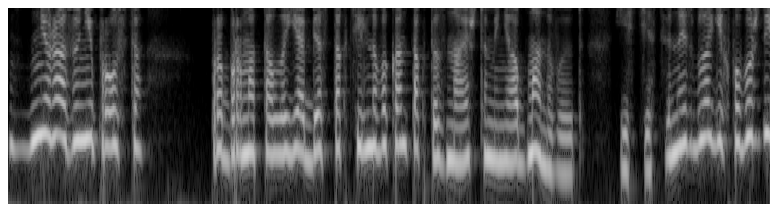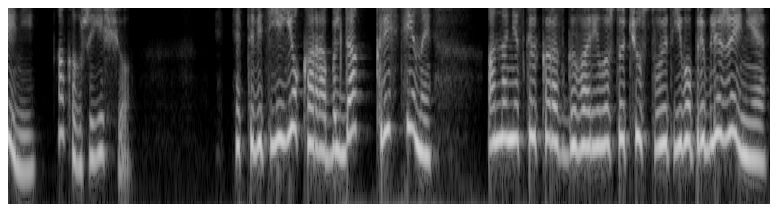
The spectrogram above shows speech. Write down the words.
Ни разу не просто, пробормотала я без тактильного контакта, зная, что меня обманывают. Естественно, из благих побуждений. А как же еще? Это ведь ее корабль, да, Кристины? Она несколько раз говорила, что чувствует его приближение.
